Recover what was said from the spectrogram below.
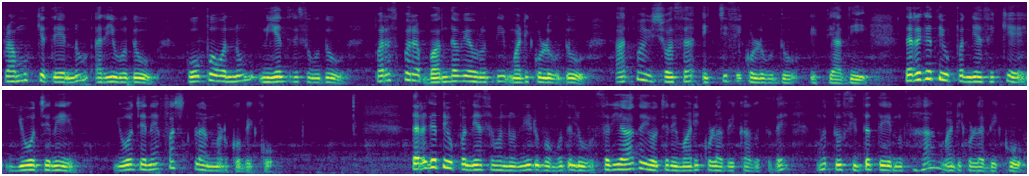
ಪ್ರಾಮುಖ್ಯತೆಯನ್ನು ಅರಿಯುವುದು ಕೋಪವನ್ನು ನಿಯಂತ್ರಿಸುವುದು, ಪರಸ್ಪರ ಬಾಂಧವ್ಯ ವೃದ್ಧಿ ಮಾಡಿಕೊಳ್ಳುವುದು, ಆತ್ಮವಿಶ್ವಾಸ ಹೆಚ್ಚಿಸಿಕೊಳ್ಳುವುದು ಇತ್ಯಾದಿ. ತರಗತಿ ಉಪನ್ಯಾಸಕ್ಕೆ ಯೋಜನೆ ಯೋಜನೆ ಫಸ್ಟ್ ಪ್ಲ್ಯಾನ್ ಮಾಡ್ಕೋಬೇಕು. ತರಗತಿ ಉಪನ್ಯಾಸವನ್ನು ನೀಡುವ ಮೊದಲು ಸರಿಯಾದ ಯೋಜನೆ ಮಾಡಿಕೊಳ್ಳಬೇಕಾಗುತ್ತದೆ ಮತ್ತು ಸಿದ್ಧತೆಯನ್ನು ಸಹ ಮಾಡಿಕೊಳ್ಳಬೇಕು.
